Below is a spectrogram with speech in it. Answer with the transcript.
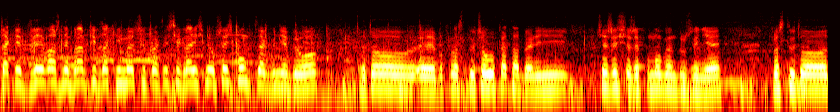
takie dwie ważne bramki w takim meczu. Praktycznie graliśmy o 6 punktów, jakby nie było. No to e, po prostu czołówka tabeli. Cieszę się, że pomogłem drużynie. Po prostu to,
